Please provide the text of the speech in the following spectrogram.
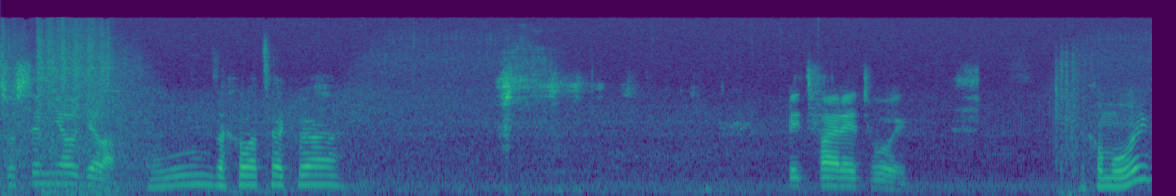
Co jsem měl dělat? Hmm, zachovat se jako já. Spitfire je tvůj. Jako můj?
